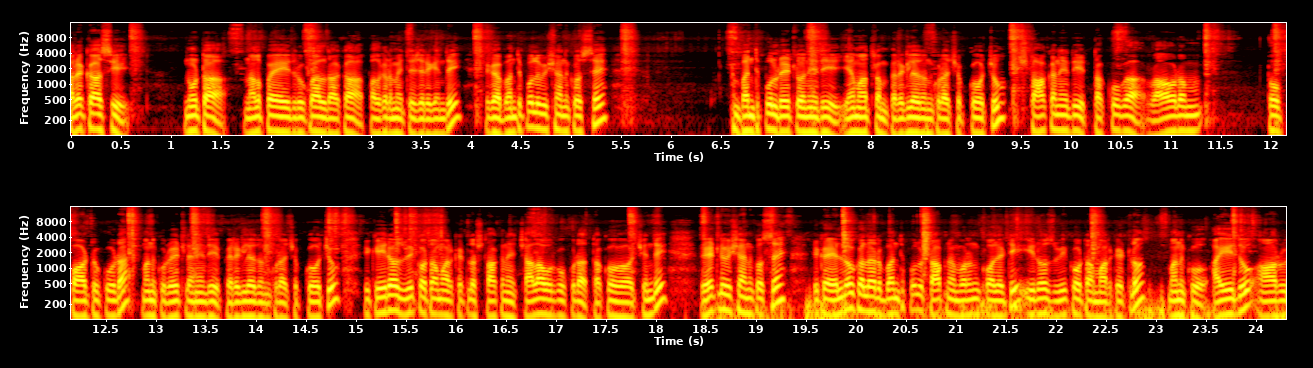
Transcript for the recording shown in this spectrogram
అరకాసి నూట నలభై ఐదు రూపాయల దాకా పలకడం అయితే జరిగింది. ఇక బంతిపూల విషయానికి వస్తే బంతిపూల రేట్లు అనేది ఏమాత్రం పెరగలేదని కూడా చెప్పుకోవచ్చు. స్టాక్ అనేది తక్కువగా రావడం తో పాటు కూడా మనకు రేట్లు అనేది పెరగలేదని కూడా చెప్పుకోవచ్చు. ఇక ఈరోజు వికోటా మార్కెట్లో స్టాక్ అనేది చాలా వరకు కూడా తక్కువగా వచ్చింది. రేట్ల విషయానికి వస్తే ఇక ఎల్లో కలర్ బంతిపూలు టాప్ నెంబర్ వన్ క్వాలిటీ ఈరోజు వికోటా మార్కెట్లో మనకు ఐదు ఆరు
